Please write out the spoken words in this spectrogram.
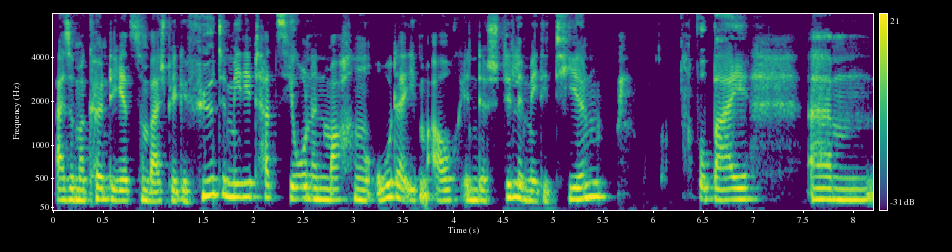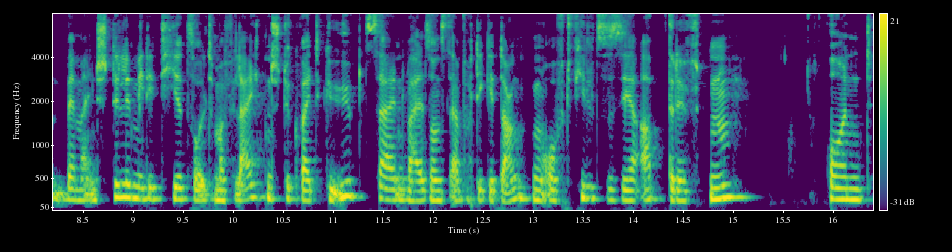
Also man könnte jetzt zum Beispiel geführte Meditationen machen oder eben auch in der Stille meditieren. Wobei ähm, wenn man in Stille meditiert, sollte man vielleicht ein Stück weit geübt sein, weil sonst einfach die Gedanken oft viel zu sehr abdriften. Und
